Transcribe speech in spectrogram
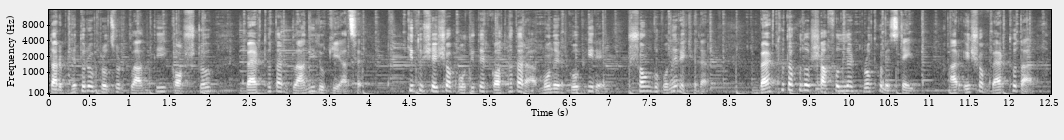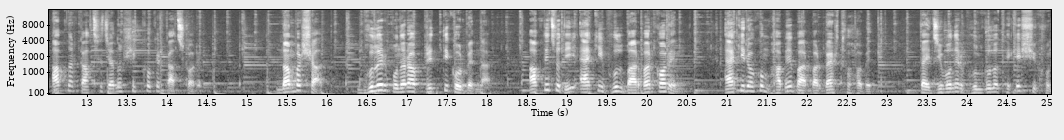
তার ভেতরেও প্রচুর ক্লান্তি, কষ্ট, ব্যর্থতার গ্লানি লুকিয়ে আছে। কিন্তু সেই সব অতীতের কথা তারা মনের গভীরে সঙ্গোপনে রেখে দেন। ব্যর্থতা হলো সাফল্যের প্রথম স্টেপ আর এসব ব্যর্থতা আপনার কাছে যেন শিক্ষকের কাজ করে। নাম্বার সাত, ভুলের পুনরাবৃত্তি করবেন না। আপনি যদি একই ভুল বারবার করেন, একই রকমভাবে বারবার ব্যর্থ হবেন। তাই জীবনের ভুলগুলো থেকে শিখুন।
